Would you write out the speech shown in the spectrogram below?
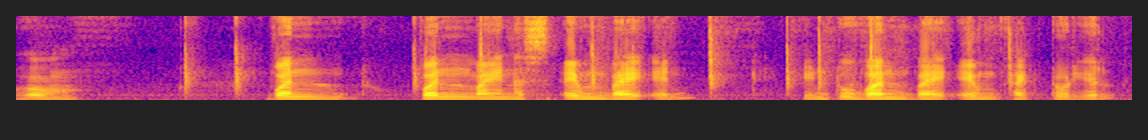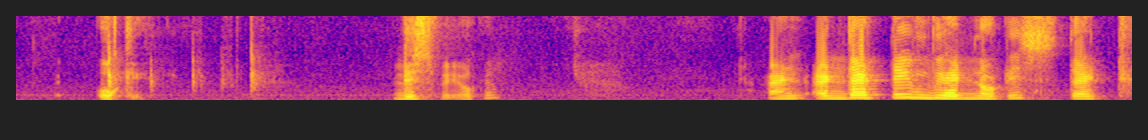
Uh, 1 1 minus m by n into 1 by m factorial. Okay. This way okay. And at that time we had noticed that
